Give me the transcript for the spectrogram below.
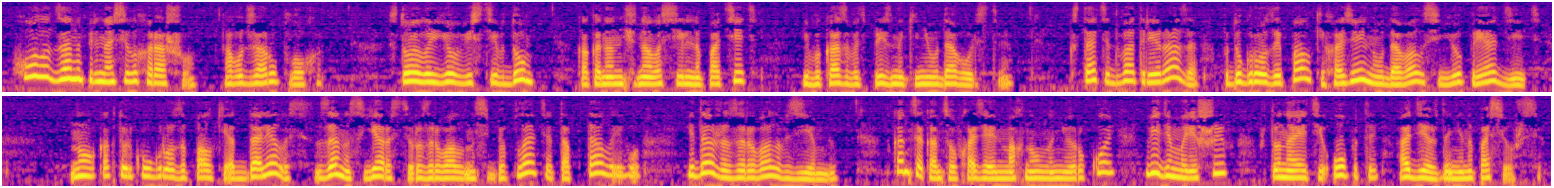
Холод Зана переносила хорошо, а вот жару плохо. Стоило ее ввести в дом, как она начинала сильно потеть и выказывать признаки неудовольствия. Кстати, два-три раза под угрозой палки хозяину удавалось ее приодеть. Но как только угроза палки отдалялась, Зана с яростью разрывала на себе платье, топтала его и даже зарывала в землю. В конце концов хозяин махнул на нее рукой, видимо, решив, что на эти опыты одежды не напасешься.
